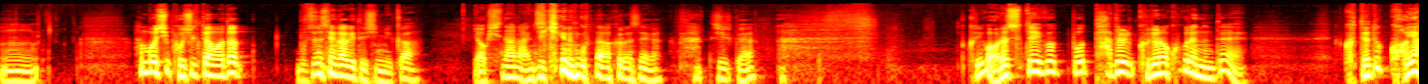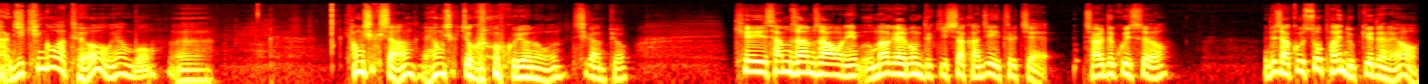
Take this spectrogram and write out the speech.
음, 한 번씩 보실 때마다 무슨 생각이 드십니까? 역시 난 안 지키는구나. 그런 생각 드실까요? 그리고 어렸을 때 이거 뭐 다들 그려놓고 그랬는데, 그때도 거의 안 지킨 것 같아요. 그냥 뭐, 에. 예. 형식상, 형식적으로 그려놓은 시간표. K3345님, 음악 앨범 듣기 시작한 지 이틀째. 잘 듣고 있어요. 근데 자꾸 소파에 눕게 되네요.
